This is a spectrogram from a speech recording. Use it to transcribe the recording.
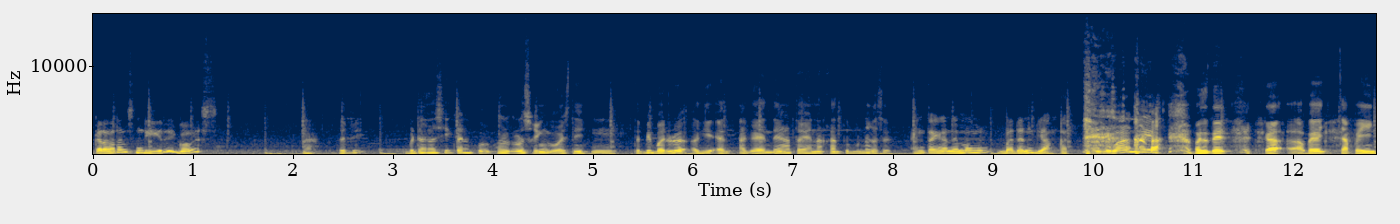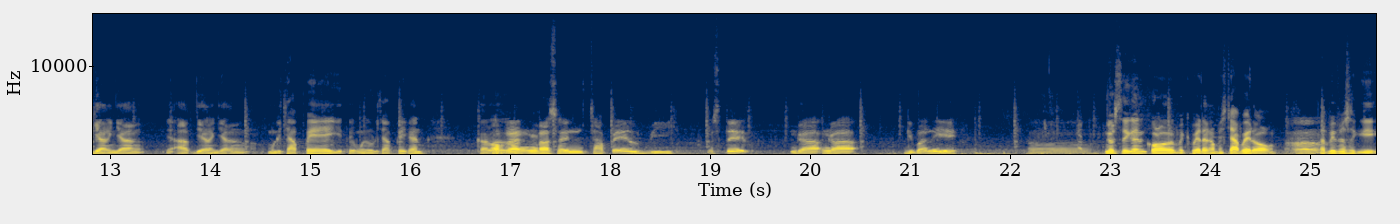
kadang-kadang sendiri goes. Nah tapi bener gak sih? Kan kalau lu sering goes nih. Hmm. tapi badan lu agak en- agak enteng atau enakan tuh bener gak sih? Entengan emang badannya diangkat. Gimana ya? Maksudnya kayak apa ya, capeknya jarang-jarang ya, jarang-jarang udah capek gitu udah capek kan. Kalau kayak ngerasain capek lebih mesti nggak nggak gimana ya? Eh, nggak usah kan kalau naik sepeda kan pasti capek dong. Ah. tapi pas lagi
